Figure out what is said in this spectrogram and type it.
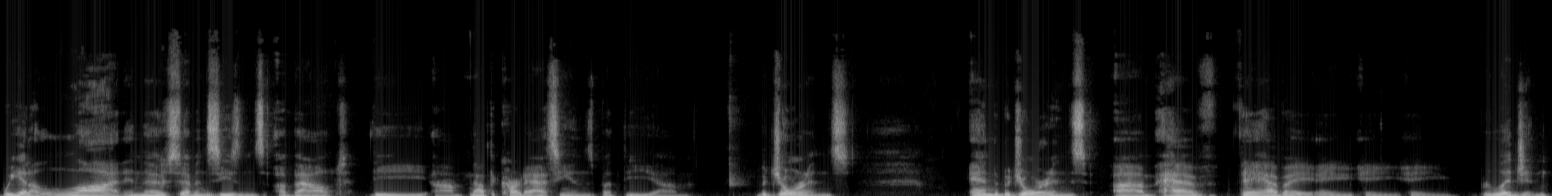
we get a lot in those seven seasons about the um, not the Cardassians but the um, Bajorans, and the Bajorans um, have they have a, a, a, a religion,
